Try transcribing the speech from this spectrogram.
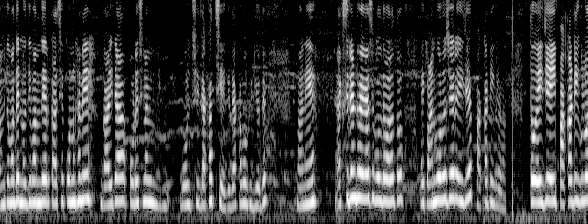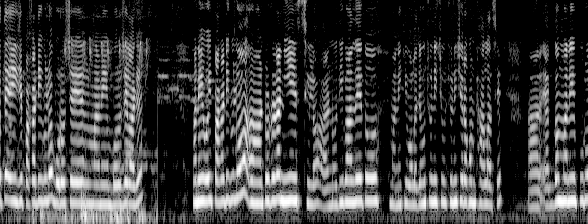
আমি তোমাদের নদীবান্ধের কাছে কোনখানে গাড়িটা পড়েছিলাম বলছি, দেখাচ্ছি আর কি, দেখাবো ভিডিওতে। মানে অ্যাক্সিডেন্ট হয়ে গেছে বলতে পারো তো, ওই পান বরজের এই যে পাকাটিগুলো। তো এই যে এই পাকাটিগুলোতে, এই যে পাকাটিগুলো বরজে মানে বরজে লাগে মানে ওই পাকাটিগুলো টোটোটা নিয়ে এসেছিল। আর নদী বাঁধে তো মানে কি বলা যায় উঁচু নিচু উঁচু নিচু এরকম ঢাল আছে। আর একদম মানে পুরো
